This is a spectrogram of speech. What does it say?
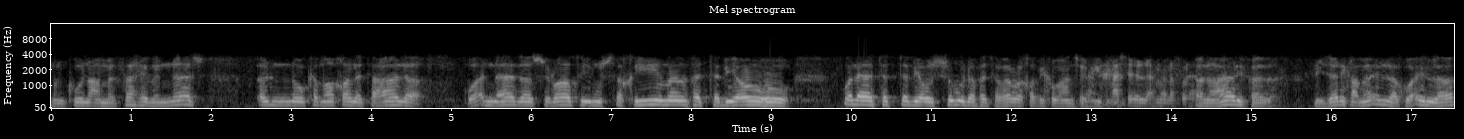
بنكون عم نفهم الناس أنه كما قال تعالى وأن هذا صراطي مستقيما فاتبعوه ولا تتبعوا السبل فتفرق بكم عن سبيله حاشا لله ما نقول هذا؟ أنا عارف هذا. لذلك عم أقول لك وإلا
